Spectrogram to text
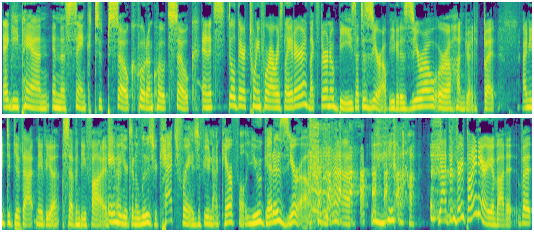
eggy pan in the sink to soak, quote unquote soak, and it's still there 24 hours later, like there are no B's. That's a zero. You get a zero or a hundred. But I need to give that maybe a 75. Amy, And- you're going to lose your catchphrase if you're not careful. You get a zero. yeah. yeah. Yeah, I've been very binary about it. But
